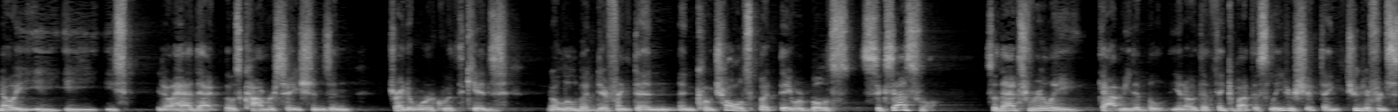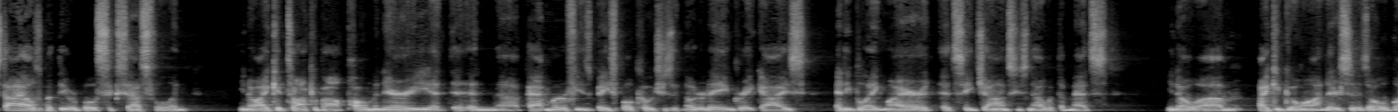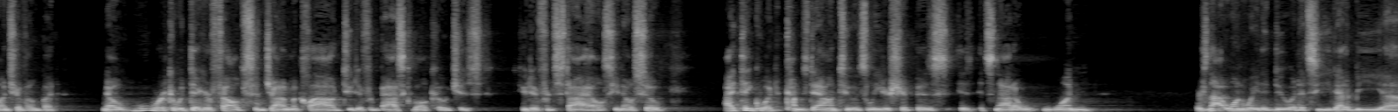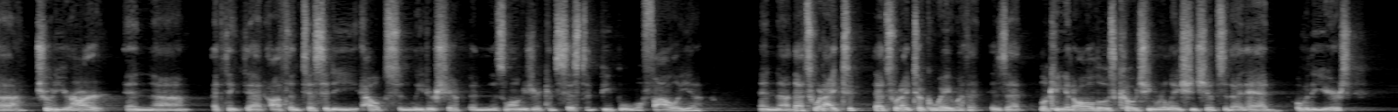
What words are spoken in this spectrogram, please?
You know, he, he, he you know had that those conversations and tried to work with kids. You know, a little bit different than than Coach Holtz, but they were both successful. So that's really got me to you know to think about this leadership thing. Two different styles, but they were both successful. And you know, I could talk about Paul Mainieri and uh, Pat Murphy as baseball coaches at Notre Dame, great guys. Eddie Blankmeyer at, at St. John's, who's now with the Mets. You know, um, I could go on. There's, there's a whole bunch of them, but you know, working with Digger Phelps and John MacLeod, two different basketball coaches, two different styles. You know, so I think what comes down to is leadership is, is it's not a one there's not one way to do it. It's you got to be uh, true to your heart, and uh, I think that authenticity helps in leadership. And as long as you're consistent, people will follow you. And uh, that's what I took. That's what I took away with it is that looking at all those coaching relationships that I'd had over the years,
